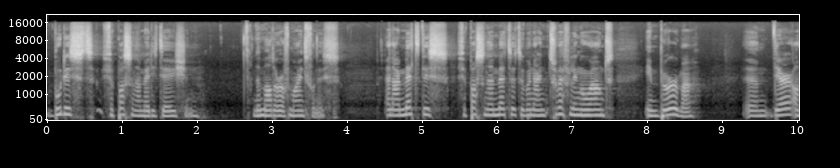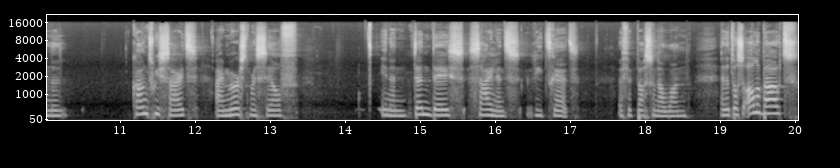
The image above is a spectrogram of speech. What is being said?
Buddhist Vipassana meditation, the mother of mindfulness. And I met this Vipassana method when I'm traveling around in Burma. Um, there on the countryside, I immersed myself in a 10 days silence retreat, a Vipassana one. And it was all about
